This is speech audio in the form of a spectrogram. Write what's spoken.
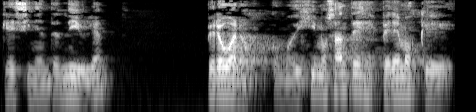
que es inentendible. Pero bueno, como dijimos antes, esperemos que,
